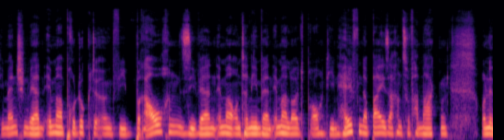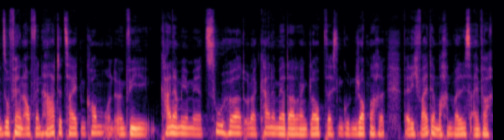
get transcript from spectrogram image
Die Menschen werden immer Produkte irgendwie brauchen. Sie werden immer, Unternehmen werden immer Leute brauchen, die ihnen helfen dabei, Sachen zu vermarkten. Und insofern, auch wenn harte Zeiten kommen und irgendwie keiner mir mehr zuhört oder keiner mehr daran glaubt, dass ich einen guten Job mache, werde ich weitermachen, weil es einfach,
